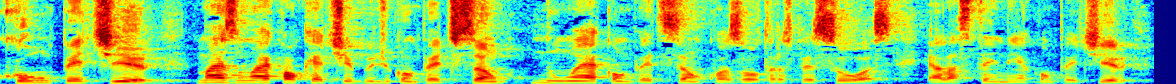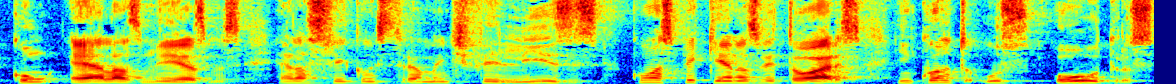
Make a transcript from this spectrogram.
competir. Mas não é qualquer tipo de competição, não é competição com as outras pessoas. Elas tendem a competir com elas mesmas. Elas ficam extremamente felizes com as pequenas vitórias, enquanto os outros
